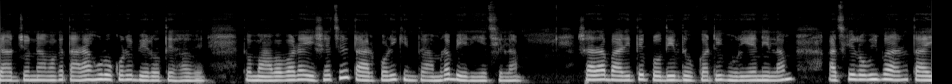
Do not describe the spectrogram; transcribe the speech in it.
যার জন্য আমাকে তাড়াহুড়ো করে বেরোতে হবে। তো মা বাবারা এসেছে, তারপরেই কিন্তু আমরা বেরিয়েছিলাম। সারা বাড়িতে প্রদীপ ধূপকাঠি ঘুরিয়ে নিলাম। আজকে রবিবার, তাই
